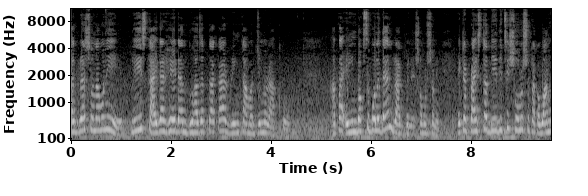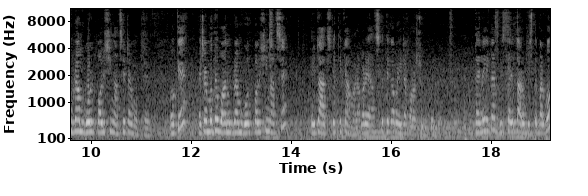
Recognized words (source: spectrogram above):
আগ্রা সোনামণি প্লিজ টাইগার হেড অ্যান্ড দু হাজার টাকার রিংটা আমার জন্য রাখো। আপা, এই ইনবক্সে বলে দেন, রাখবেন সমস্যা নেই। এটার প্রাইসটা দিয়ে দিচ্ছি ষোলোশো টাকা ওয়ান গ্রাম গোল্ড পলিশিং আছে এটার মধ্যে। ওকে এটার মধ্যে ওয়ান গ্রাম গোল্ড পলিশিং আছে। এটা আজকে থেকে আমার, আবার আজকে থেকে আবার এটা পড়া শুরু করব। তাহলে এটার বিস্তারিত আরও বুঝতে পারব।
